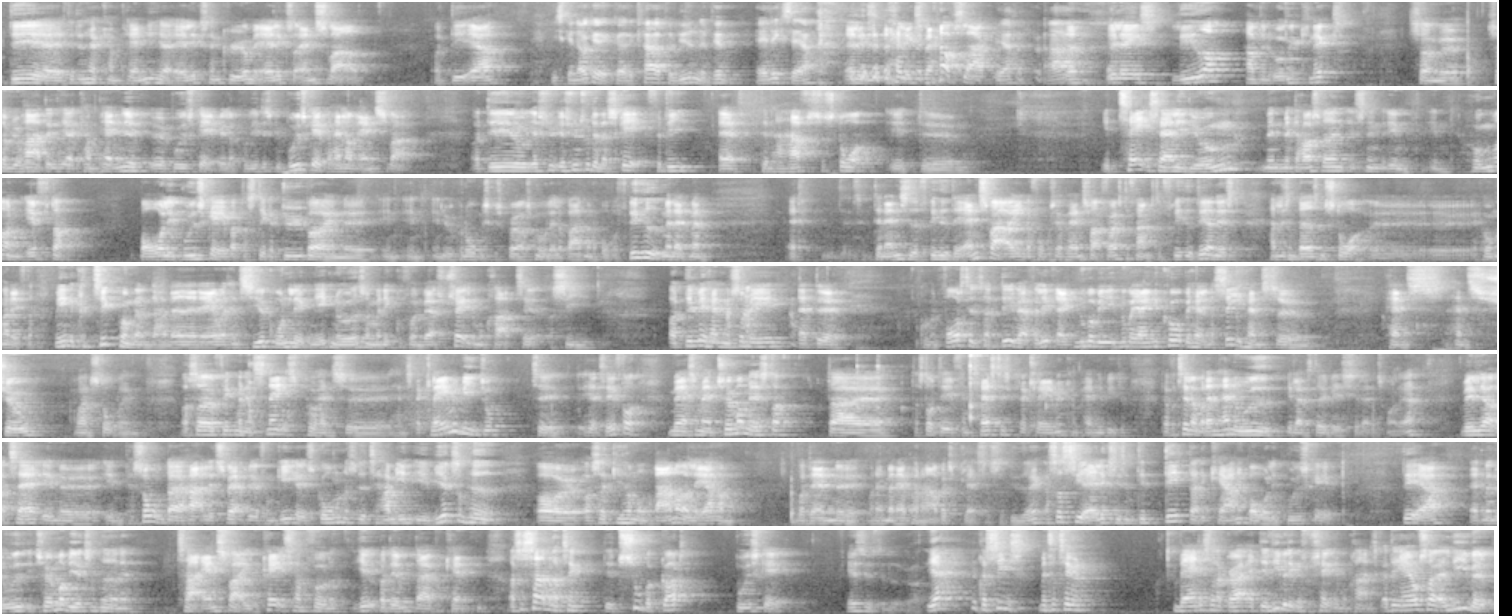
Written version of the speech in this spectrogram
Det er, det er den her kampagne her, Alex han kører med Alex og ansvaret. Og det er Vi skal nok øh, gøre det klart for lytterne, hvem Alex er. Alex, Alex Vandopslag. Ja. Ah. Ja, LA's leder, ham den unge knægt, som, øh, som jo har den her kampagnebudskab, eller politiske budskab, der handler om ansvar. Og det er jo, jeg, synes, jeg synes jo, den er skæg, fordi at den har haft så stor et, øh, et tag, særligt de unge, men, men der har også været en, sådan en, en, en hungren efter borgerlige budskaber, der stikker dybere end, øh, end, end, end økonomiske spørgsmål, eller bare at man råber frihed, men at man at den anden side af frihed, det er ansvar, og en, der fokuserer på ansvar først og fremmest, og frihed dernæst, har det ligesom været sådan en stor øh, hunger efter. Men en af kritikpunkterne, der har været af det, er jo, at han siger grundlæggende ikke noget, som man ikke kunne få enhver socialdemokrat til at sige. Og det vil han jo så mene, at øh, kunne man forestille sig, at det er i hvert fald ikke rigtigt. Nu var, vi, nu var jeg inde i KB-hallen og se hans, øh, hans, hans show, hvor han stod derinde. Og så fik man en snas på hans, øh, hans reklamevideo til, her til efteråret, med, som er en tømmermester, der, øh, der står, det er en fantastisk reklamekampagnevideo, der fortæller, hvordan han er ude et eller andet sted i Vestjylland, tror jeg det er, vælger at tage en, øh, en person, der har lidt svært ved at fungere i skolen, og så videre, tage ham ind i virksomheden, og, øh, og så give ham nogle rammer og lære ham, hvordan, øh, hvordan man er på en arbejdsplads og så videre. Ikke? Og så siger Alex ligesom, det er det, der er det kerneborgerlige budskab. Det er, at man ude i tømmervirksomhederne tager ansvar i lokalsamfundet, hjælper dem, der er på kanten. Og så sad man og tænkte, det er et super godt budskab. Jeg synes, det lyder godt. Ja, præcis. Men så tænker man, hvad er det så, der gør, at det alligevel ikke er socialdemokratisk? Og det er jo så alligevel,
